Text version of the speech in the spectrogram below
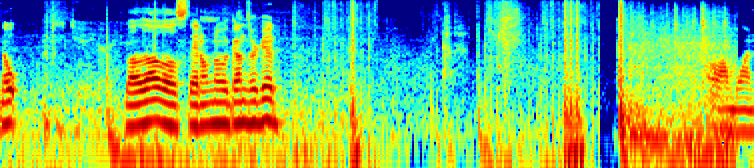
Nope. Low levels. They don't know what guns are good. Oh, I'm one.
